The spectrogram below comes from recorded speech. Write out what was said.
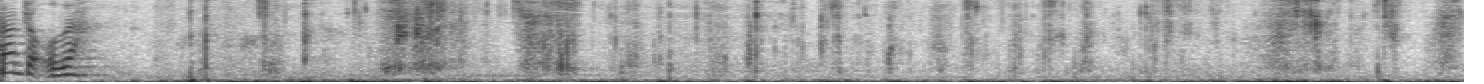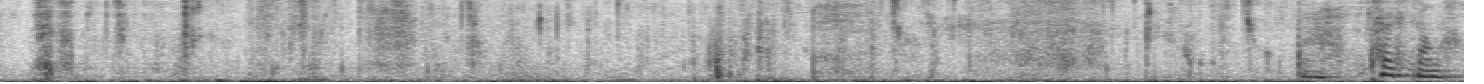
大肘子。啊，太香了！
